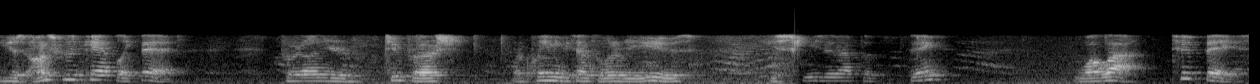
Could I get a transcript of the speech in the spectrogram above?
You just unscrew the cap like that, put it on your toothbrush or cleaning utensil, whatever you use. Out the thing. Voila, toothpaste.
